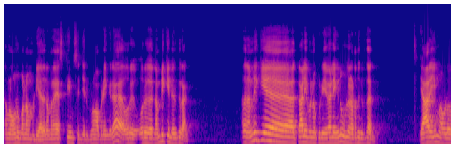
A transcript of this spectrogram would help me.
நம்மளை ஒன்றும் பண்ண முடியாது. நம்ம நிறைய ஸ்கீம் செஞ்சுருக்கிறோம் அப்படிங்கிற ஒரு ஒரு நம்பிக்கையில் இருக்கிறாங்க. அந்த நம்பிக்கையை காலி பண்ணக்கூடிய வேலைகளும் உள்ள நடந்துக்கிட்டு தான் இருக்குது யாரையும் அவ்வளோ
